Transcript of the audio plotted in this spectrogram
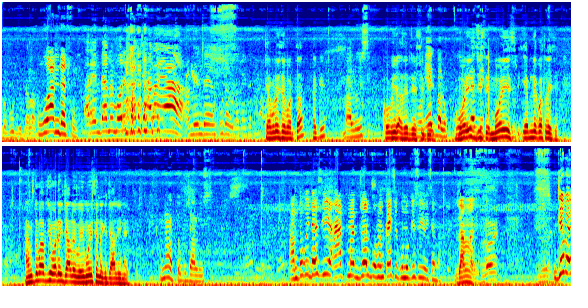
তো বুঝবি ঠেলাটা ওয়ান্ডারফুল আরে এন্দে আমি মরে যাচ্ছে হালায়া আমি এন্দে কুড়া কুড়া খাইতে কেমন হয়েছে ভর্তা কাকি ভালো হইছে কবিরাজের রেসিপি অনেক ভালো মরিচ কবিরাজের- মরিচ এমনি কতলাইছে? আমি তো ভাবছি অনেক জাল হইব এই মরিচে নাকি জালই নাই। না তবু হইছে। আমি তো কইতাছি আট মাস জল বহন খাইছে কোনো কিছুই হইছে না। জান নাই? যে ভাই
